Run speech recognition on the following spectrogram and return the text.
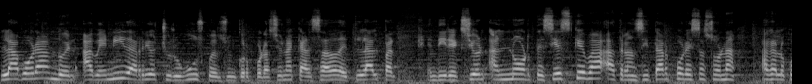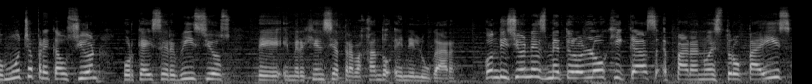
laborando en Avenida Río Churubusco en su incorporación a Calzada de Tlalpan en dirección al norte. Si es que va a transitar por esa zona, hágalo con mucha precaución porque hay servicios de emergencia trabajando en el lugar. Condiciones meteorológicas para nuestro país.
